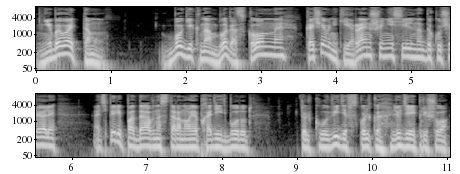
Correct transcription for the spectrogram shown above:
не бывать тому. Боги к нам благосклонны, кочевники раньше не сильно докучали, а теперь и подавно стороной обходить будут, только увидев, сколько людей пришло.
